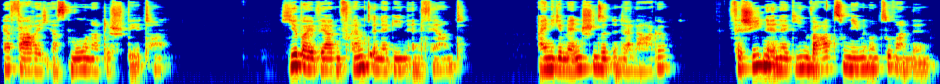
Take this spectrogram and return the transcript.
erfahre ich erst Monate später. Hierbei werden Fremdenergien entfernt. Einige Menschen sind in der Lage, verschiedene Energien wahrzunehmen und zu wandeln.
